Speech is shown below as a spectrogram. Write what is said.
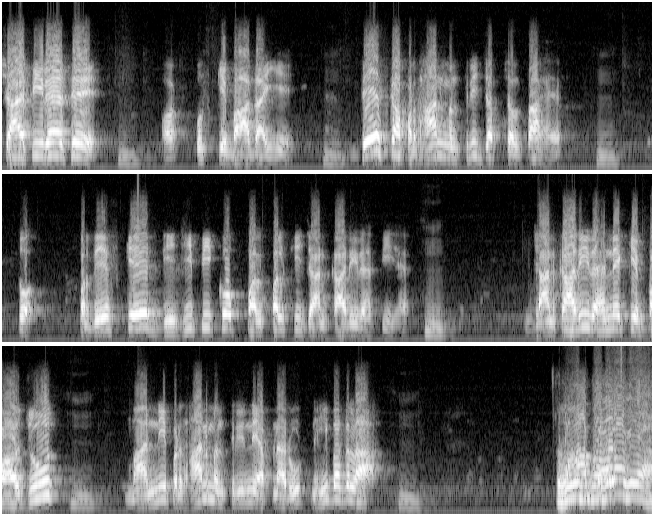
चाय पी रहे थे। और उसके बाद आइए। देश का प्रधानमंत्री जब चलता है तो प्रदेश के डीजीपी को पल पल की जानकारी रहती है। जानकारी रहने के बावजूद माननीय प्रधानमंत्री ने अपना रूट नहीं बदला। रूट बदला गया।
